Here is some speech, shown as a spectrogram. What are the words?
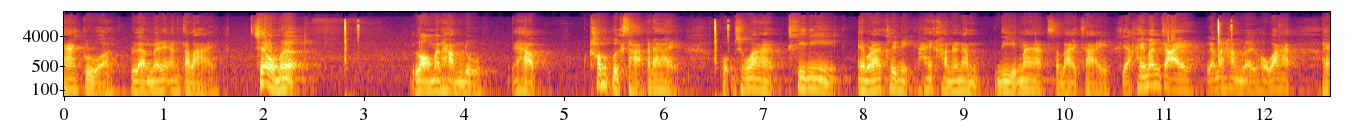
น่ากลัวและไม่ได้อันตราย เชื่อผมเถอะลองมาทำดูนะครับเข้ามาปรึกษาก็ได้ ผมเชื่อว่าที่นี่เอม r ราคลินิกให้คำแนะนำดีมากสบายใจ อยากให้มั่นใจแล้วมาทำเลยเพราะว่าแผล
